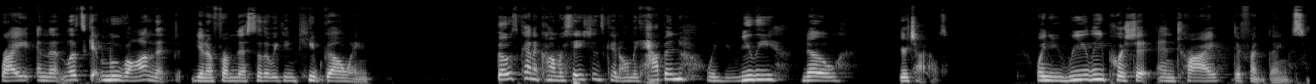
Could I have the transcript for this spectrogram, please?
right? And then let's get move on that, you know, from this so that we can keep going. Those kind of conversations can only happen when you really know your child, when you really push it and try different things.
